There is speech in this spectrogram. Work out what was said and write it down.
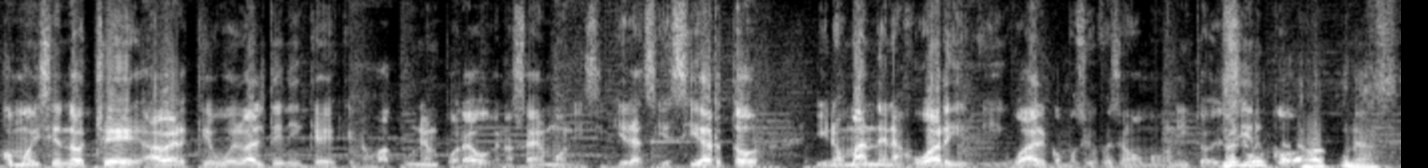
como diciendo, che, a ver, que vuelva al tenis, que, que nos vacunen por algo que no sabemos ni siquiera si es cierto y nos manden a jugar i- igual como si fuésemos monitos del no le circo. gustan las vacunas.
